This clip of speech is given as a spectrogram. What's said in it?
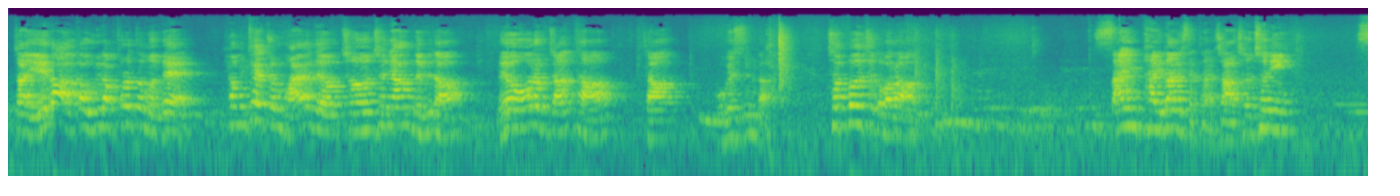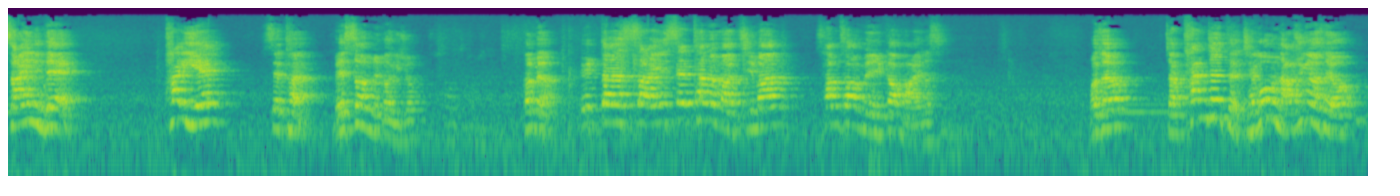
자, 얘가 아까 우리가 풀었던 건데, 형태 좀 봐야 돼요. 천천히 하면 됩니다. 매우 어렵지 않다. 자, 보겠습니다. 첫 번째 거 봐라. 사인 파이 더하기 세타야. 자, 천천히. 사인인데, 파이에 세타야. 몇 싸움 면각이죠? 그러면 일단 사인 세타는 맞지만 3, 4면이니까 마이너스입니다. 맞아요? 자, 탄젠트. 제곱은 나중에 하세요.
